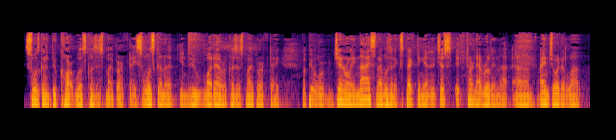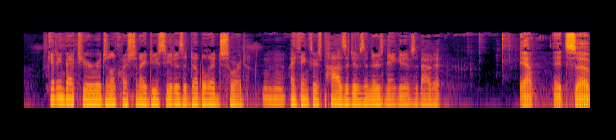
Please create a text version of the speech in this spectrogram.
someone's going to do cartwheels because it's my birthday. Someone's going to you know, do whatever because it's my birthday. But people were generally nice, and I wasn't expecting it. And it just it turned out really. Not, um, I enjoyed it a lot. Getting back to your original question, I do see it as a double edged sword. I think there's positives and there's negatives about it. Yeah, it's. Uh,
